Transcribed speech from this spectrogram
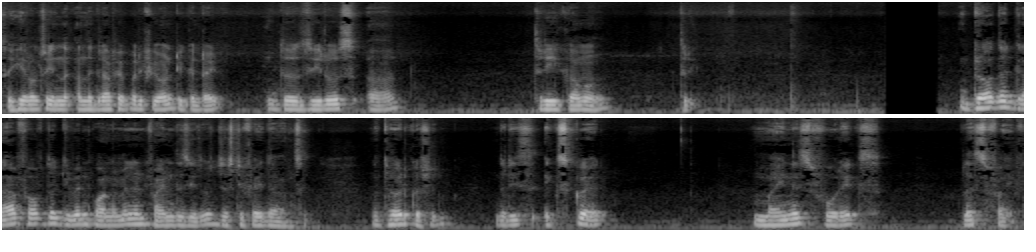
so here also in the, on the graph paper if you want you can write. The zeros are 3 comma 3 draw the graph of the given polynomial and find the zeros justify the answer. The third question that is x square minus 4x plus 5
